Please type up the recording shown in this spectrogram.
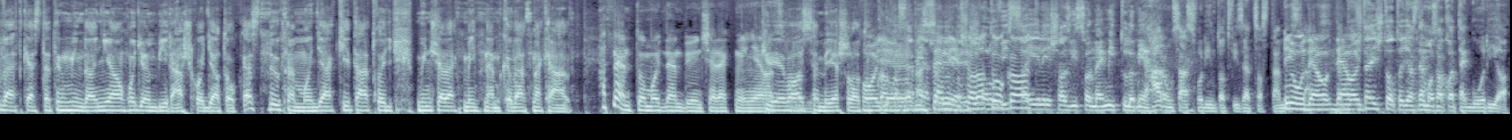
következtetünk mindannyian, hogy önbíráskodjatok. Ezt ők nem mondják ki, tehát hogy bűncselekményt nem követnek el. Hát nem tudom, hogy nem bűncselekménye. Kivéve a személyes adatokat. Hogy, a személyes, a személyes adatokat. Visszaélés az viszont meg mit tudom én, 300 forintot fizetsz aztán Jó, de, de hát hogy... te is tudod, hogy az nem az a kategória,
